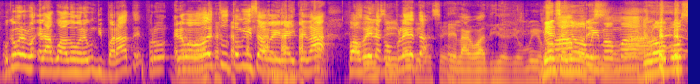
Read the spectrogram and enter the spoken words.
porque, bueno, el aguador es un disparate, pero el aguador tú comienzas a verla y te da para Sí, verla sí, completa. porque-. El agua, Dios, mío. Bien, señores. mi mamá. Globos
